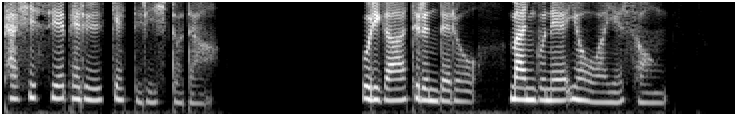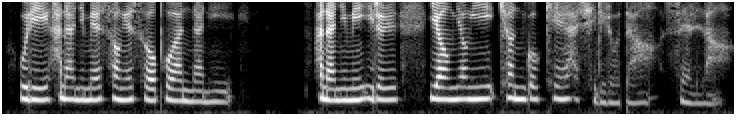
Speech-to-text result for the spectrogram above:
다시스의 배를 깨뜨리시도다. 우리가 들은 대로 만군의 여호와의 성, 우리 하나님의 성에서 보았나니 하나님이 이를 영영히 견고케 하시리로다. 셀라.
